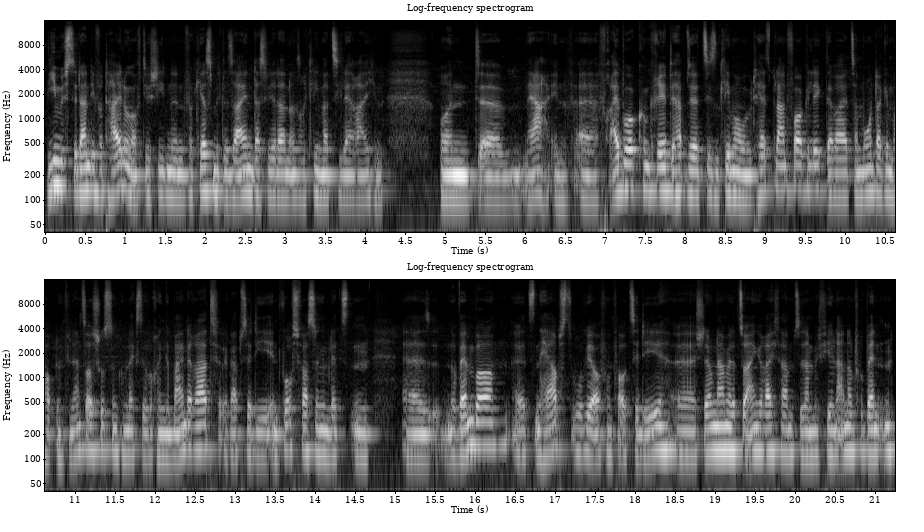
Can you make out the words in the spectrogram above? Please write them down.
Wie müsste dann die Verteilung auf die verschiedenen Verkehrsmittel sein, dass wir dann unsere Klimaziele erreichen? Und ähm, ja, in äh, Freiburg konkret habt ihr jetzt diesen Klimamobilitätsplan vorgelegt. Der war jetzt am Montag im Haupt- und Finanzausschuss und kommt nächste Woche im Gemeinderat. Da gab es ja die Entwurfsfassung im letzten äh, November, äh, letzten Herbst, wo wir auch vom VCD äh, Stellungnahme dazu eingereicht haben, zusammen mit vielen anderen Verbänden.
